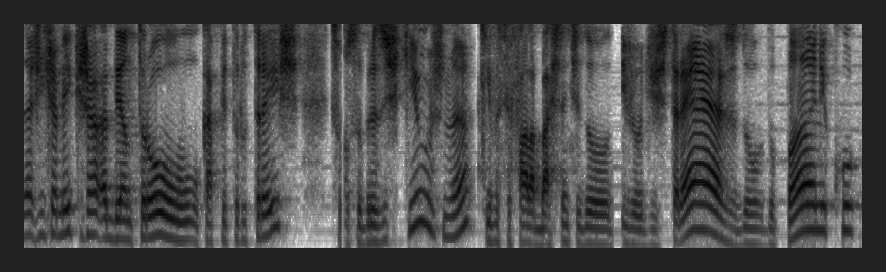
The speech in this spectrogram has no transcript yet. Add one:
A gente já meio que já adentrou o capítulo 3, que são sobre as skills, né? Aqui você fala bastante do nível de estresse, do, do pânico.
